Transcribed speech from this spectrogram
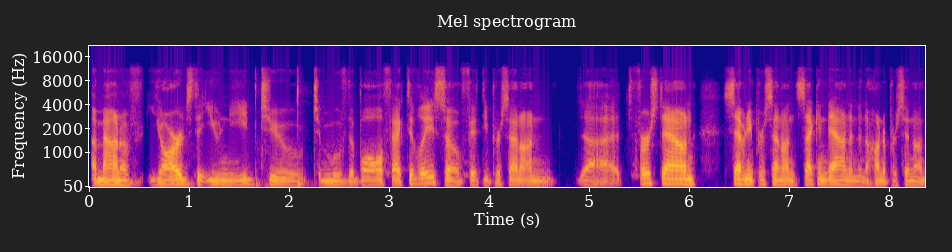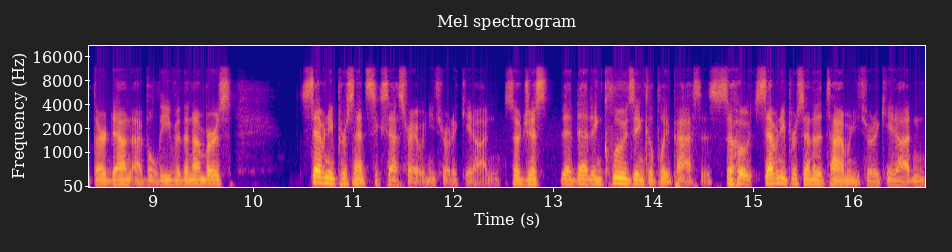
amount of yards that you need to to move the ball effectively. So 50% on uh, first down, 70% on second down, and then 100% on third down. I believe are the numbers. 70% success rate when you throw to Cade Otton. So just that, that includes incomplete passes. So 70% of the time when you throw to Cade Otton,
